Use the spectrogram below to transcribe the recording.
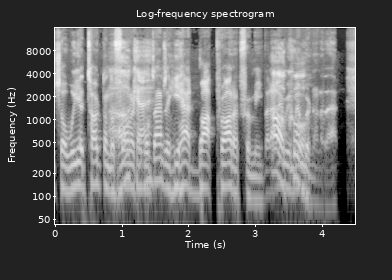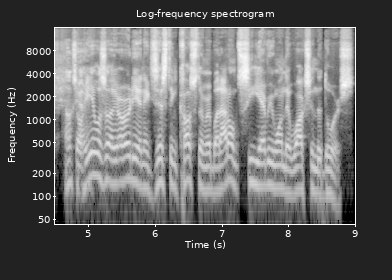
so we had talked on the phone okay. a couple times, and he had bought product from me, but I oh, didn't remember none of that. Okay. So he was already an existing customer, but I don't see everyone that walks in the doors.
